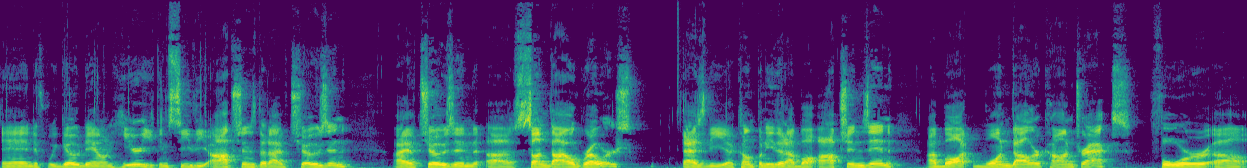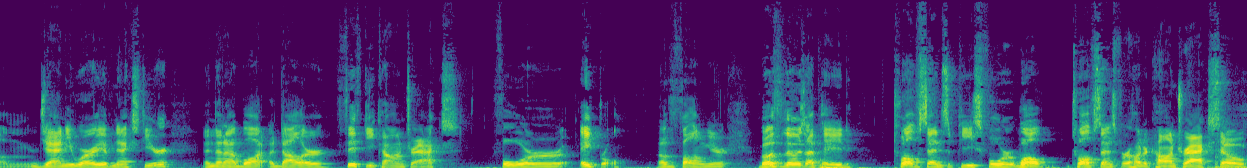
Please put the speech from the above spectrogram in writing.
And if we go down here, you can see the options that I've chosen. I have chosen uh, Sundial Growers as the uh, company that I bought options in. I bought $1 contracts for um, January of next year. And then I bought a dollar fifty contracts for April of the following year. Both of those I paid 12 cents a piece for, well, 12 cents for 100 contracts, so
